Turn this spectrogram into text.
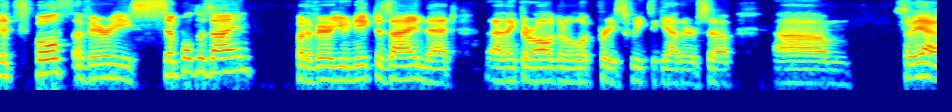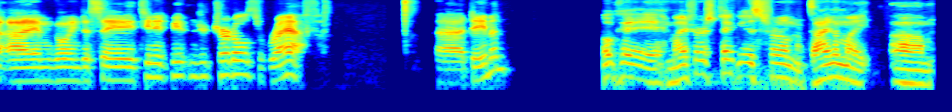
it's both a very simple design, but a very unique design that I think they're all going to look pretty sweet together. So. Um, so yeah, I am going to say Teenage Mutant Ninja Turtles, Raph. Uh, Damon. Okay, my first pick is from Dynamite. Um,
